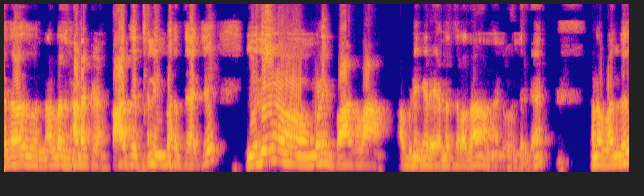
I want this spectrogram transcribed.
ஏதாவது ஒரு நல்லது நடக்கும் பார்த்து எத்தனையும் பார்த்தாச்சு. இதையும் உங்களையும் பார்க்கலாம் அப்படிங்கிற எண்ணத்துல தான் நான் இங்க வந்திருக்கேன். ஆனால் வந்தது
